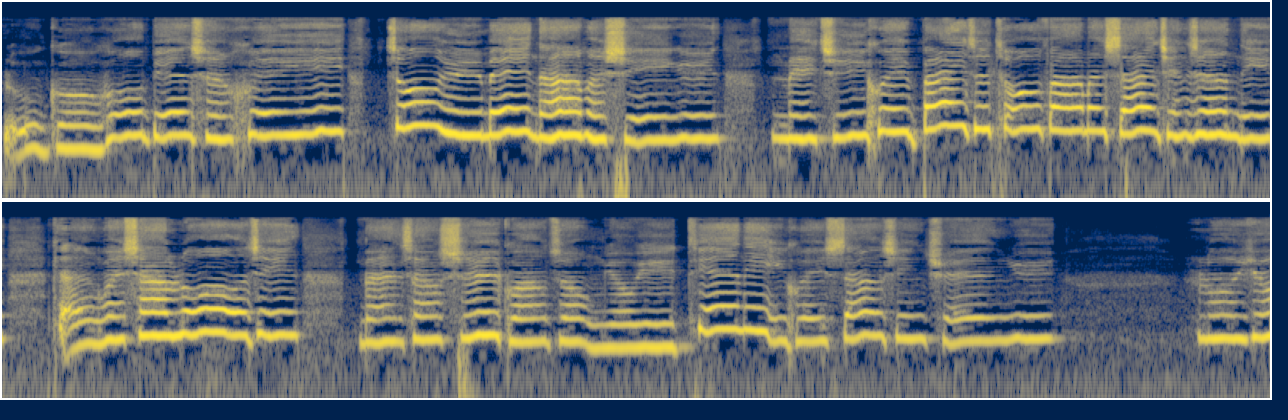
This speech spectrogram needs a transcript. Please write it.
如果我变成回忆，终于没那么幸运，没机会白着头发蹒跚牵着你，看晚霞落尽。漫长时光，总有一天你会伤心痊愈。若有。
